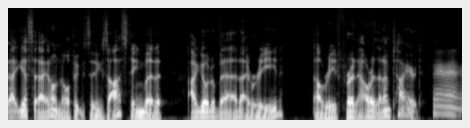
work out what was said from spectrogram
I guess I don't know if it's exhausting, but if I go to bed, I read. I'll read for an hour, then I'm tired. Hmm.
